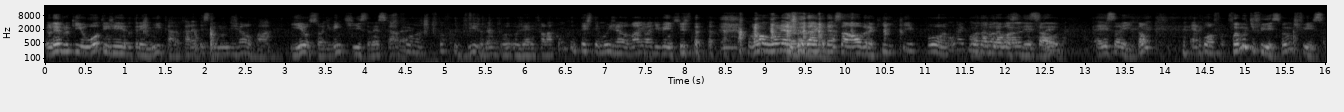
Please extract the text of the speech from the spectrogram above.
Eu lembro que o outro engenheiro trainee, cara, o cara é testemunho de Jeová. E eu sou adventista, né? Esse cara, porra, tô fudido, né? O, o falar, como que um testemunho de Jeová e um adventista? vamos, vamos me ajudar aqui nessa obra aqui. Que porra, como é que mandava um negócio de desse, né? É isso aí. Então, é, pô, foi muito difícil, foi muito difícil.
